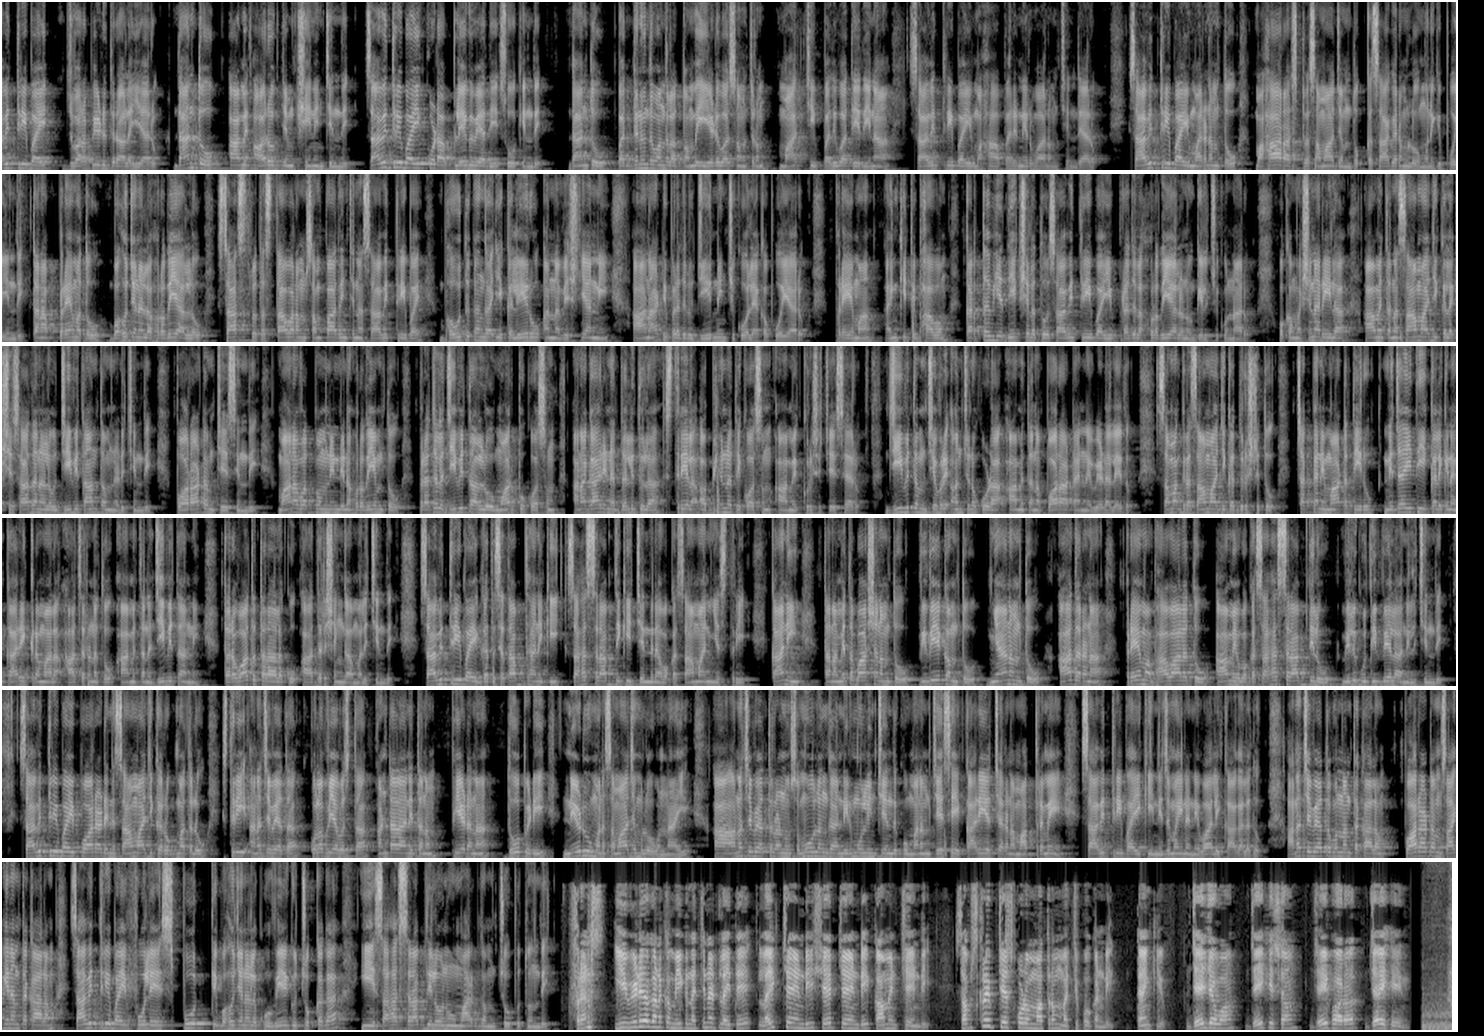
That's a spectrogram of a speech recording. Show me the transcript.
సావిత్రిబాయి జ్వరపీడితురాలయ్యారు. దాంతో ఆమె ఆరోగ్యం క్షీణించింది. సావిత్రిబాయికి కూడా ప్లేగు వ్యాధి సోకింది. దాంతో పద్దెనిమిది వందల తొంభై ఏడవ సంవత్సరం మార్చి పదివ తేదీన సావిత్రిబాయి మహాపరినిర్వాణం చెందారు. సావిత్రిబాయి మరణంతో మహారాష్ట్ర సమాజం దుఃఖసాగరంలో మునిగిపోయింది. తన ప్రేమతో బహుజనుల హృదయాల్లో శాశ్వత స్థావరం సంపాదించిన సావిత్రిబాయి భౌతికంగా ఇక లేరు అన్న విషయాన్ని ఆనాటి ప్రజలు జీర్ణించుకోలేకపోయారు. ప్రేమ అంకితి భావం కర్తవ్య దీక్షలతో సావిత్రిబాయి ప్రజల హృదయాలను గెలుచుకున్నారు. ఒక మిషనరీలా ఆమె తన సామాజిక లక్ష్య సాధనలో జీవితాంతం నడిచింది. పోరాటం చేసింది. మానవత్వం నిండిన హృదయంతో ప్రజల జీవితాల్లో మార్పు కోసం అణగారిన దళితుల స్త్రీల అభ్యున్నతి కోసం ఆమె కృషి చేశారు. జీవితం చివరి అంచున కూడా ఆమె తన పోరాటాన్ని వీడలేదు. సమగ్ర సామాజిక దృష్టితో చక్కని మాట తీరు నిజాయితీ కలిగిన కార్యక్రమాల ఆచరణతో ఆమె తన జీవితాన్ని తరువాత తరాలకు ఆదర్శంగా మలిచింది. సావిత్రిబాయి గత శతాబ్దానికి సహస్రాబ్దికి చెందిన ఒక సామాన్య స్త్రీ. కానీ తన మితభాషణంతో వివేకంతో జ్ఞానంతో ఆదరణ ప్రేమ భావాలతో ఆమె ఒక సహస్రాబ్దిలో వెలుగు దివ్వేలా నిలిచింది. సావిత్రిబాయి పోరాడిన సామాజిక రుగ్మతలు స్త్రీ అణచవేత కుల వ్యవస్థ అంటరానితనం పీడన దోపిడీ నేడు మన సమాజంలో ఉన్నాయి. ఆ అణచవేతలను సమూలంగా నిర్మూలించేందుకు మనం చేసే కార్యాచరణ మాత్రమే సావిత్రిబాయికి నిజమైన నివాళి కాగలదు. అణచవేత ఉన్నంతకాలం పోరాటం సాగినంతకాలం సావిత్రిబాయి ఫూలే స్ఫూర్తి బహుజనులకు వేగు చుక్కగా ఈ సహస్రాబ్దిలోనూ మార్గం చూపుతుంది. ఫ్రెండ్స్ ఈ వీడియో గనక మీకు నచ్చినట్లయితే లైక్ చేయండి షేర్ చేయండి కామెంట్ చేయండి. సబ్స్క్రైబ్ చేసుకోవడం మాత్రం మర్చిపోకండి. Thank you. జై జవాన్ జై కిసాన్ జై భారత్ జై Hind.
